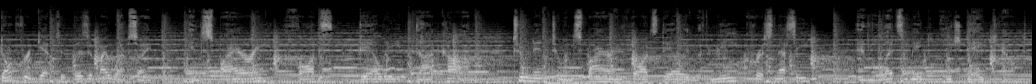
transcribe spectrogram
Don't forget to visit my website, inspiringthoughtsdaily.com. Tune in to Inspiring Thoughts Daily with me, Chris Nesi, and let's make each day count.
